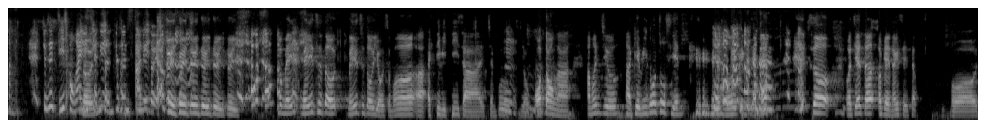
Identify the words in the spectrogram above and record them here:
嗯 就是集宠爱于对前身，就是他就对了。对对对对对对，我每每一次都每一次都有什么呃 activities 啊，全部嗯有活动啊，他们就啊给 Reno 做先，我会这样讲。So 我觉得 OK 那个学校我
